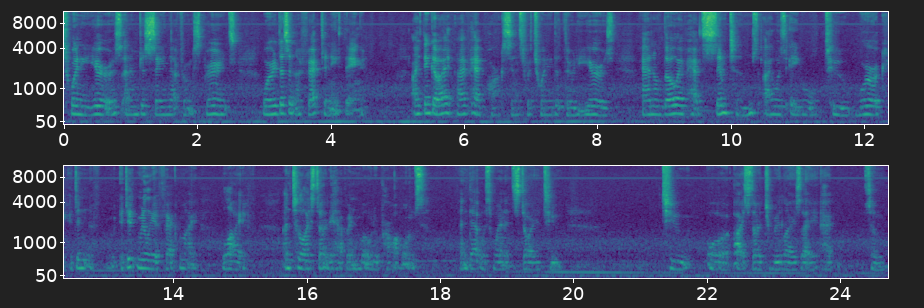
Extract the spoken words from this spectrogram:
20 years, and I'm just saying that from experience, where it doesn't affect anything. I think I, I've had Parkinson's for 20 to 30 years, and although I've had symptoms, I was able to work. It didn't, it didn't really affect my life until I started having motor problems, and that was when it started to, to or I started to realize I had some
